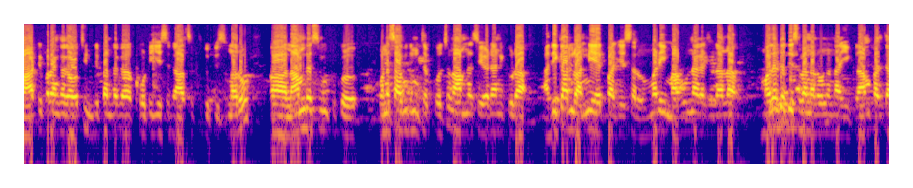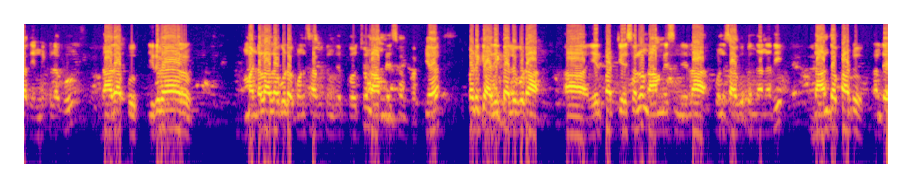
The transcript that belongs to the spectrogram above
పార్టీ పరంగా కావచ్చు ఇండిపెండెంట్గా పోటీ చేసే ఆసక్తి చూపిస్తున్నారు నామినేషన్ కొనసాగుతుందని చెప్పుకోవచ్చు. నామినేషన్ చేయడానికి కూడా అధికారులు అన్ని ఏర్పాటు చేశారు. ఉమ్మడి మహబూబ్నగర్ జిల్లాలో మొదటి దిశలో ఉన్న ఈ గ్రామ పంచాయతీ ఎన్నికలకు దాదాపు ఇరవై ఆరు మండలాల్లో కూడా కొనసాగుతుందని చెప్పుకోవచ్చు. నామినేషన్ ప్రక్రియ ఇప్పటికే అధికారులు కూడా ఆ ఏర్పాటు చేశారు. నామినేషన్ ఎలా కొనసాగుతుంది అన్నది దాంతో పాటు అంటే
